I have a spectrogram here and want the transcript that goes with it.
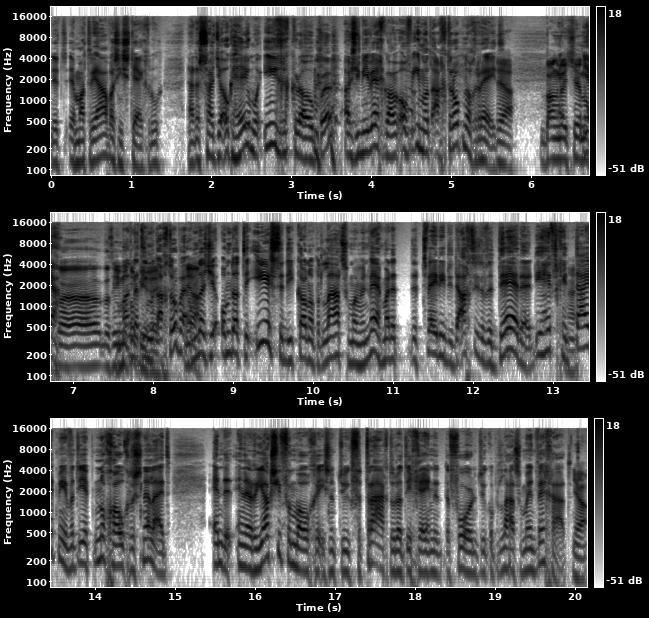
het, materiaal was niet sterk genoeg. Nou, dan zat je ook helemaal ingekropen als je niet wegkwam. Of iemand achterop nog reed. ja. Bang dat je nog, eh, dat iemand op dat je iemand reed. achterop Ja. omdat, je, omdat de eerste die kan op het laatste moment weg. Maar de, de tweede die erachter zit of de derde, die heeft geen Nee. tijd meer. Want die heeft nog hogere snelheid. En, de, en het reactievermogen is natuurlijk vertraagd. Doordat diegene ervoor natuurlijk op het laatste moment weggaat. Ja.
